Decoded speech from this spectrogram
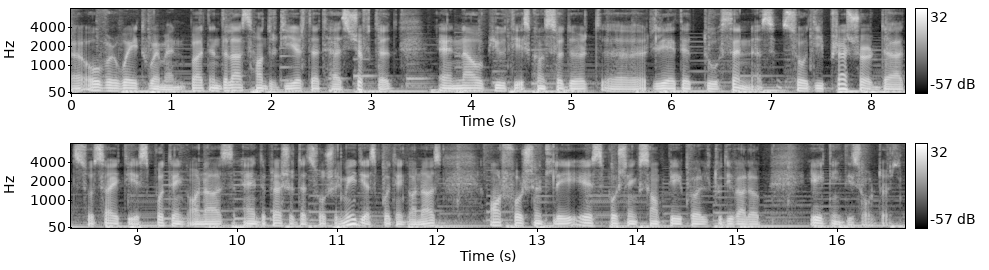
uh, overweight women. But in the last hundred years, that has shifted, and now beauty is considered uh, related to thinness. So the pressure that society is putting on us and the pressure that social media is putting on us, unfortunately, is pushing some people to develop eating disorders.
